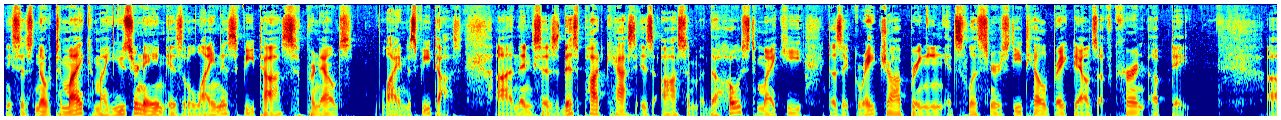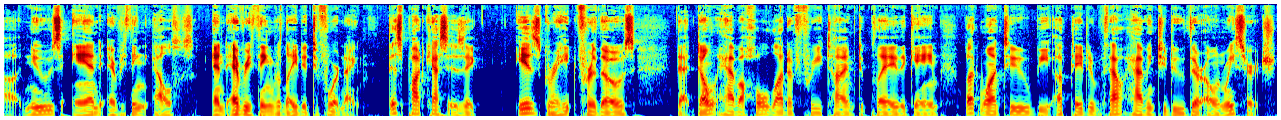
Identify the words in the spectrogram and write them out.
He says, "Note to Mike: My username is Linus Vitas, pronounced." Linus Vitas. Uh, and then he says, This podcast is awesome. The host, Mikey, does a great job bringing its listeners detailed breakdowns of current update uh, news, and everything else and everything related to Fortnite. This podcast is a is great for those that don't have a whole lot of free time to play the game but want to be updated without having to do their own research.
